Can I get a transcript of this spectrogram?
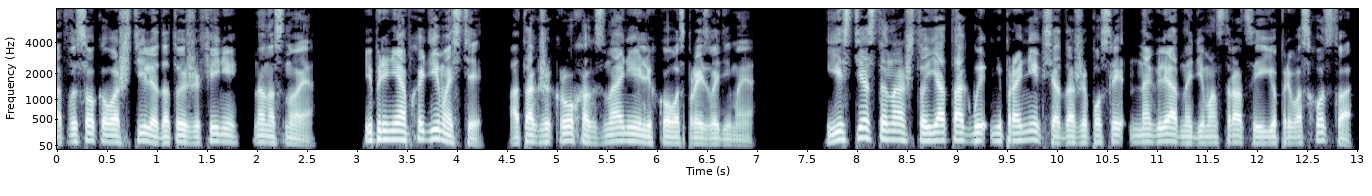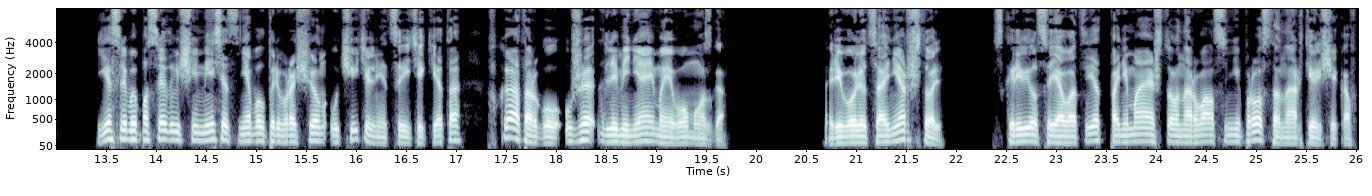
от высокого штиля до той же фени, наносное. И при необходимости а также крохах знаний легко воспроизводимое. Естественно, что я так бы не проникся даже после наглядной демонстрации ее превосходства, если бы последующий месяц не был превращен учительницей этикета в каторгу уже для меня и моего мозга. «Революционер, что ли?» — скривился я в ответ, понимая, что нарвался не просто на артельщиков,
